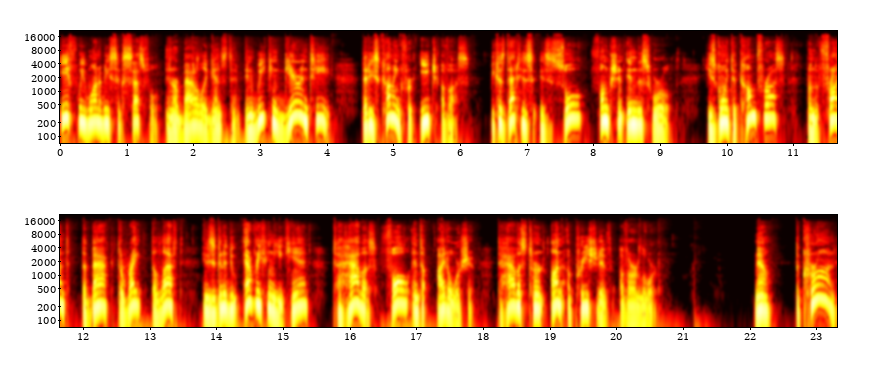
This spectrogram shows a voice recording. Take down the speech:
if we want to be successful in our battle against him. And we can guarantee that he's coming for each of us because that is his sole function in this world. He's going to come for us from the front, the back, the right, the left, and he's going to do everything he can to have us fall into idol worship, to have us turn unappreciative of our Lord. Now, the Quran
